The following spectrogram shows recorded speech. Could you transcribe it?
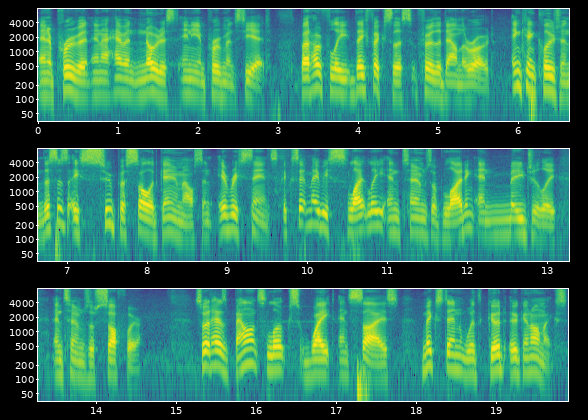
and improve it and I haven't noticed any improvements yet. But hopefully they fix this further down the road. In conclusion, this is a super solid gaming mouse in every sense, except maybe slightly in terms of lighting and majorly in terms of software. So it has balanced looks, weight and size mixed in with good ergonomics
